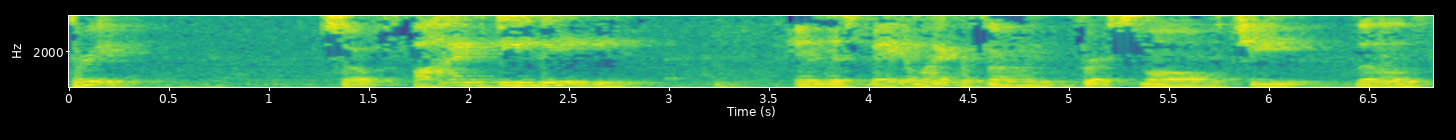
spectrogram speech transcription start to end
Three. So 5 dB in this beta microphone for a small, cheap little PA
